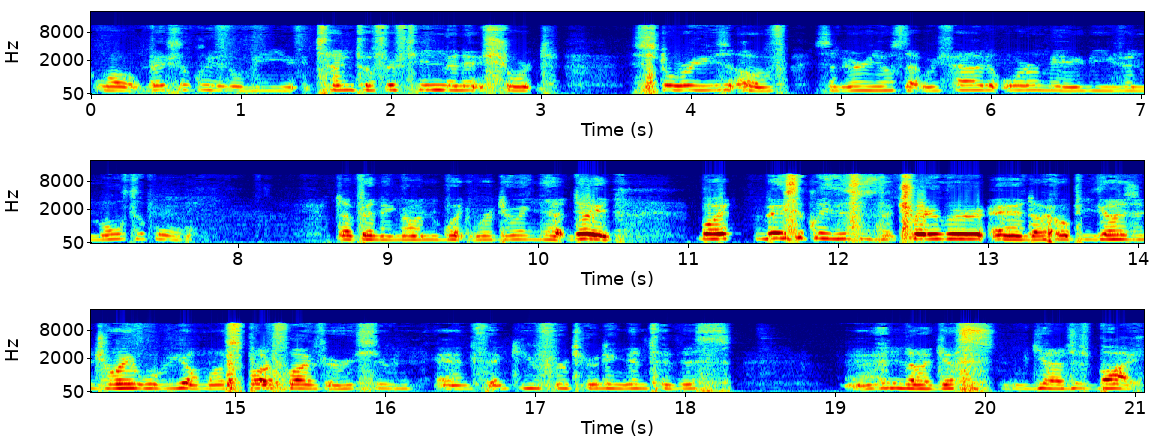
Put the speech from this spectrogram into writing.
well, basically it'll be 10 to 15 minute short stories of scenarios that we've had, or maybe even multiple, depending on what we're doing that day. But basically, this is the trailer, and I hope you guys enjoy it. We'll be on my Spotify very soon, and thank you for tuning into this. And uh, I guess, yeah, just bye.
